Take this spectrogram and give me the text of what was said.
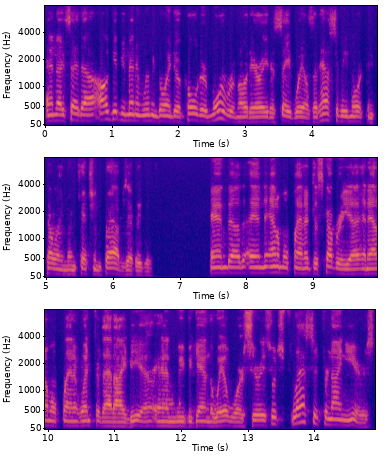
And I said, uh, I'll give you men and women going to a colder, more remote area to save whales. It has to be more compelling than catching crabs every day. And uh, and Animal Planet Discovery uh, and Animal Planet went for that idea, and we began the Whale War series, which lasted for nine years,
